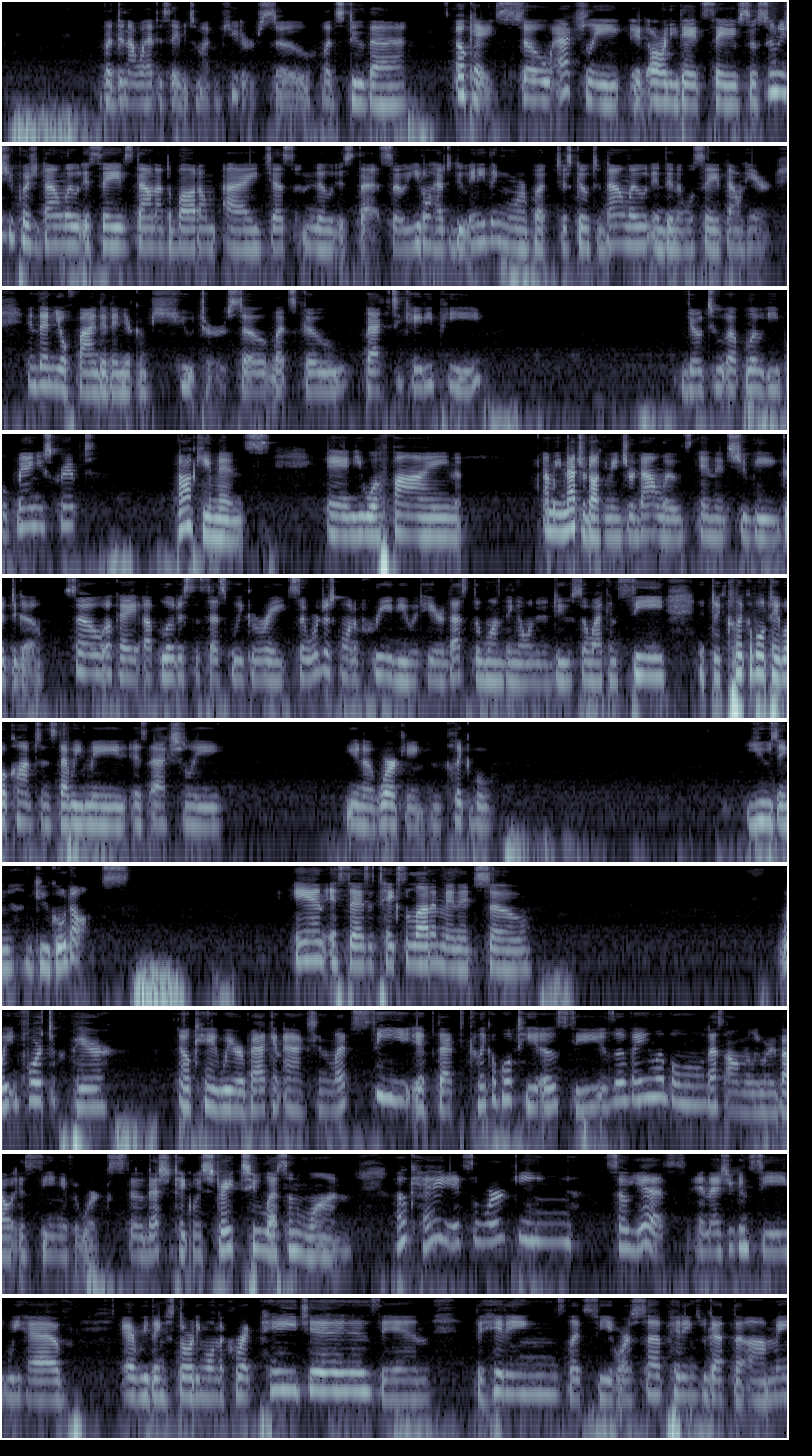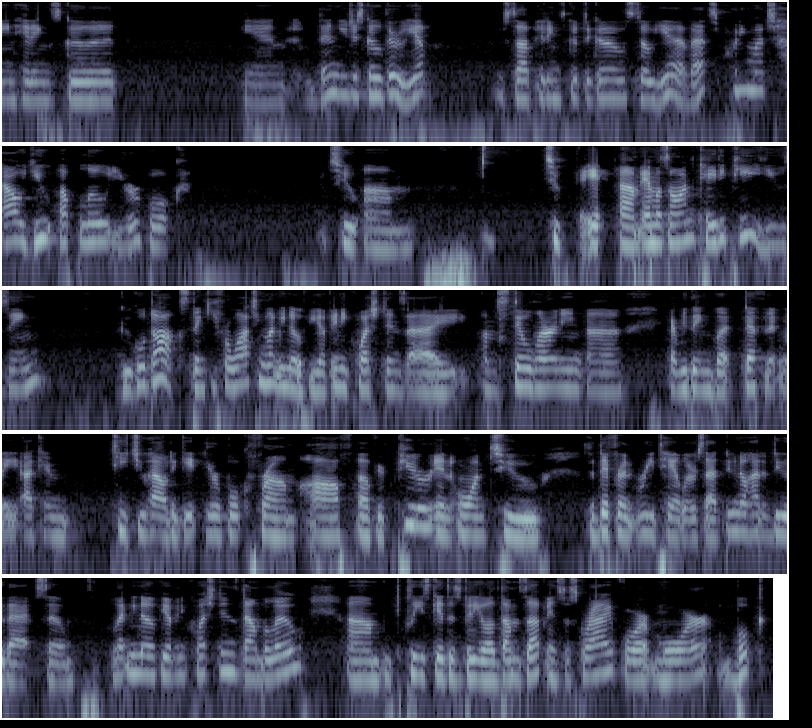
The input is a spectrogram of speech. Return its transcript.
but then I will have to save it to my computer. So let's do that. Okay, so actually it already did save. So as soon as you push download, it saves down at the bottom. I just noticed that. So you don't have to do anything more, but just go to download and then it will save down here. And then you'll find it in your computer. So let's go back to KDP. Go to upload ebook manuscript, documents, and you will find I mean, not your documents, your downloads, and it should be good to go. So, okay, uploaded successfully, great. So we're just going to preview it here. That's the one thing I wanted to do so I can see if the clickable table of contents that we made is actually, you know, working and clickable using Google Docs. And it says it takes a lot of minutes, so waiting for it to prepare. Okay, we are back in action. Let's see if that clickable TOC is available. That's all I'm really worried about is seeing if it works. So that should take me straight to lesson one. Okay, it's working. So yes, and as you can see, we have everything starting on the correct pages and the headings. Let's see, or sub headings. We got the uh, main headings good. And then you just go through. Yep, Sub heading's good to go. So yeah, that's pretty much how you upload your book to um to um, Amazon KDP using Google Docs. Thank you for watching. Let me know if you have any questions. I I'm still learning. Uh, everything, but definitely I can teach you how to get your book from off of your computer and onto the different retailers. I do know how to do that. So let me know if you have any questions down below. Um, please give this video a thumbs up and subscribe for more book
